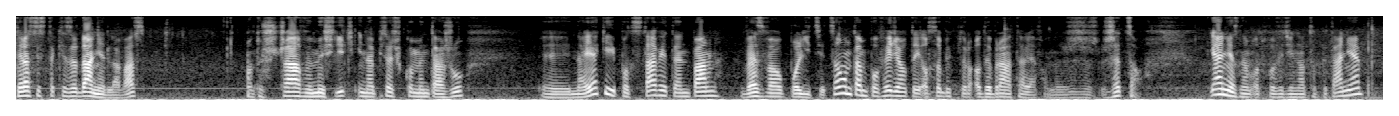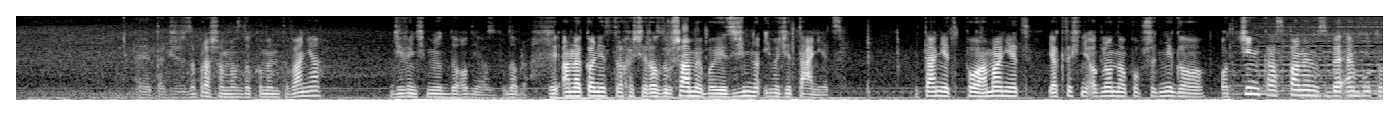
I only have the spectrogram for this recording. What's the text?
Teraz jest takie zadanie dla Was. Otóż trzeba wymyślić i napisać w komentarzu, yy, na jakiej podstawie ten pan wezwał policję. Co on tam powiedział tej osobie, która odebrała telefon? Że, że co? Ja nie znam odpowiedzi na to pytanie. Yy, Także zapraszam Was do komentowania. 9 minut do odjazdu, dobra. Yy, A na koniec trochę się rozruszamy, bo jest zimno i będzie taniec. Taniec, połamaniec. Jak ktoś nie oglądał poprzedniego odcinka z panem z BMW, to,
